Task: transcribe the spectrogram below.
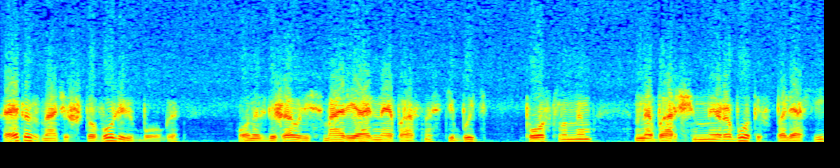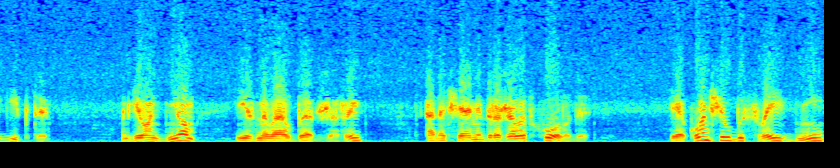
А это значит, что волей Бога он избежал весьма реальной опасности быть посланным на барщинные работы в полях Египта, где он днем изнывал бы от жары, а ночами дрожал от холода, и окончил бы свои дни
